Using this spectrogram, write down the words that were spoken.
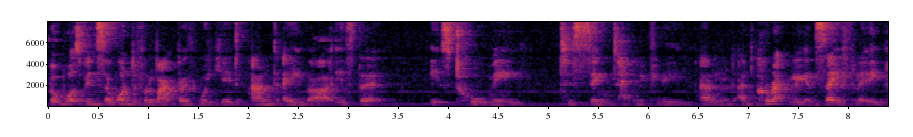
But what's been so wonderful about both Wicked and Eva is that it's taught me to sing technically and, and correctly and safely.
